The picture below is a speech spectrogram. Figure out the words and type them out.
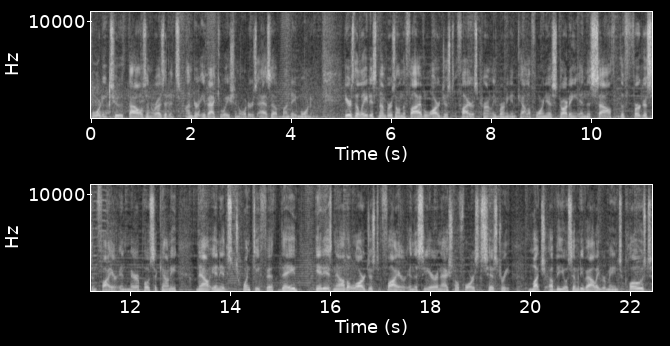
42,000 residents under evacuation orders as of Monday morning. Here's the latest numbers on the five largest fires currently burning in California. Starting in the south, the Ferguson fire in Mariposa County, now in its 25th day. It is now the largest fire in the Sierra National Forest's history. Much of the Yosemite Valley remains closed.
